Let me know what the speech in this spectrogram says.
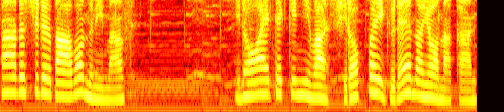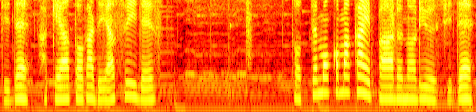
パールシルバーを塗ります。色合い的には白っぽいグレーのような感じでハケ跡が出やすいです。とっても細かいパールの粒子で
